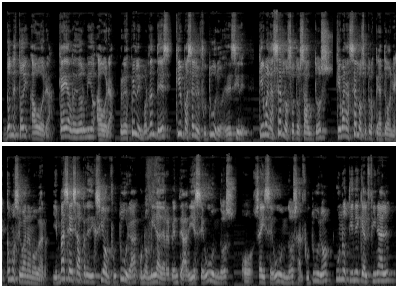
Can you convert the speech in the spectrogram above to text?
dónde estoy ahora, qué hay alrededor mío ahora. Pero después lo importante es qué va a pasar en el futuro, es decir, qué van a hacer los otros autos, qué van a hacer los otros peatones, cómo se van a mover. Y en base a esa predicción futura, uno mira de repente a 10 segundos o 6 segundos al futuro, uno tiene que al final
